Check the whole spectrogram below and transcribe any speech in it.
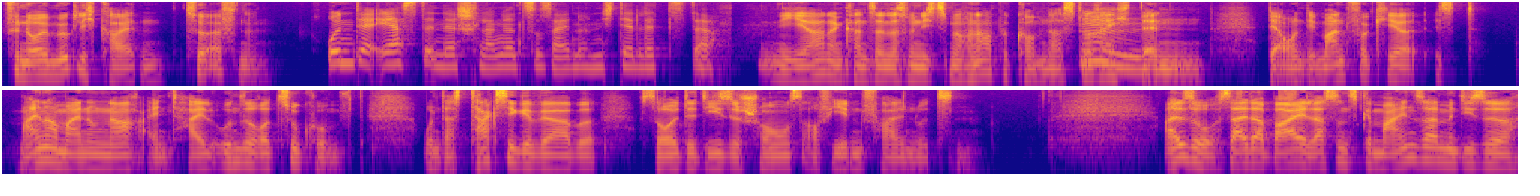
für neue Möglichkeiten zu öffnen. Und der Erste in der Schlange zu sein und nicht der Letzte. Ja, dann kann es sein, dass wir nichts mehr von abbekommen. Da hast du hm. recht, denn der On-Demand-Verkehr ist meiner Meinung nach ein Teil unserer Zukunft. Und das Taxigewerbe sollte diese Chance auf jeden Fall nutzen. Also sei dabei, lass uns gemeinsam in diese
